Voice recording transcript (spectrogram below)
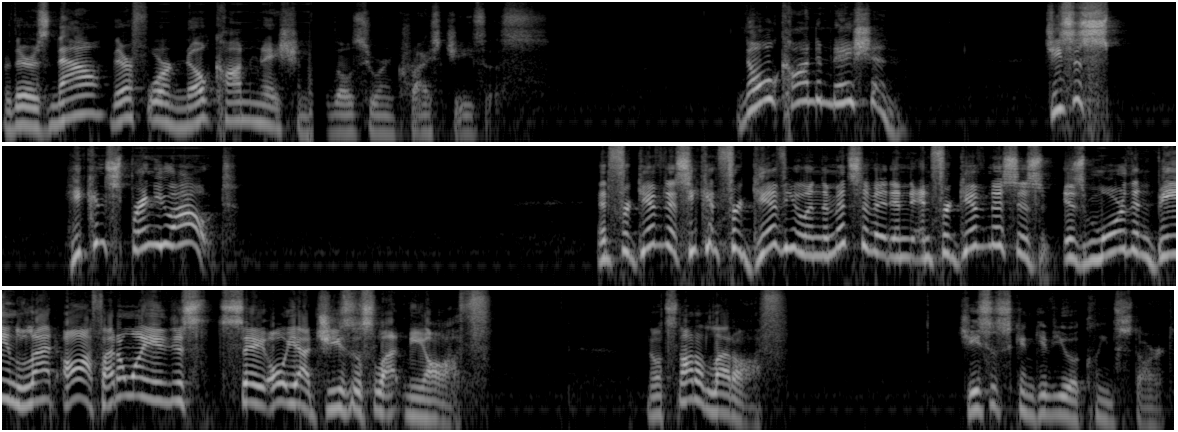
for there is now, therefore, no condemnation for those who are in Christ Jesus. No condemnation. Jesus, He can spring you out. And forgiveness, He can forgive you in the midst of it. And, and forgiveness is, is more than being let off. I don't want you to just say, oh, yeah, Jesus let me off. No, it's not a let off. Jesus can give you a clean start.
